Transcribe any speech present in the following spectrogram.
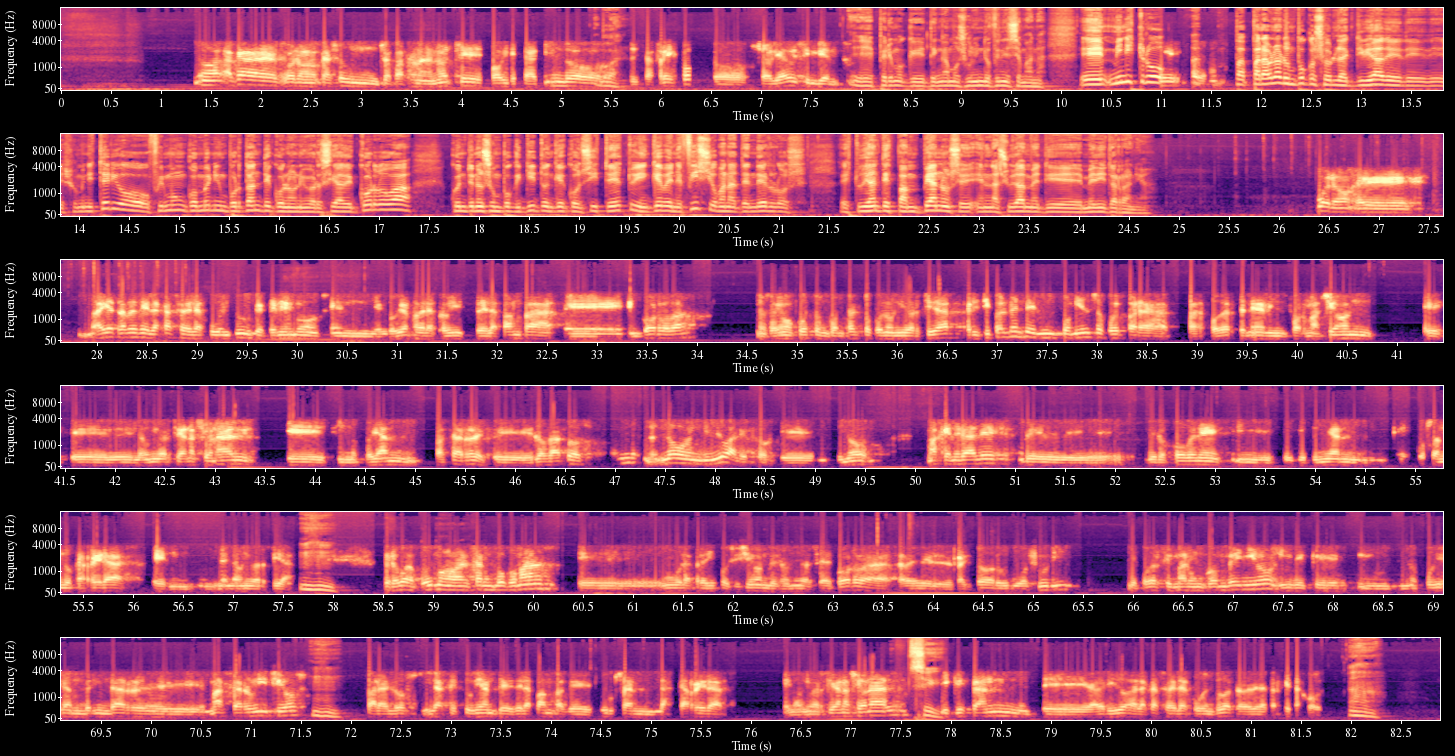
No, acá, bueno, cayó un chaparrón anoche, hoy está lindo, está fresco, soleado y sin viento. Eh, esperemos que tengamos un lindo fin de semana. Eh, ministro, para hablar un poco sobre la actividad de, su ministerio, firmó un convenio importante con la Universidad de Córdoba. Cuéntenos un poquitito en qué consiste esto y en qué beneficio van a atender los estudiantes pampeanos en la ciudad mediterránea. Bueno, eh, Ahí a través de la Casa de la Juventud que tenemos en el gobierno de la provincia de La Pampa, eh, en Córdoba, nos habíamos puesto en contacto con la universidad. Principalmente en un comienzo fue para, poder tener información este, de la Universidad Nacional, que si nos podían pasar este, los datos, no individuales, porque sino más generales de, los jóvenes y, que tenían eh, cursando carreras en, la universidad. Pero bueno, pudimos avanzar un poco más. Eh, hubo la predisposición de la Universidad de Córdoba a través del rector Hugo Yuri de poder firmar un convenio y de que mm, nos pudieran brindar eh, más servicios para los las estudiantes de La Pampa que cursan las carreras en la Universidad Nacional y que están eh, adheridos a la Casa de la Juventud a través de la tarjeta joven. Ajá.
